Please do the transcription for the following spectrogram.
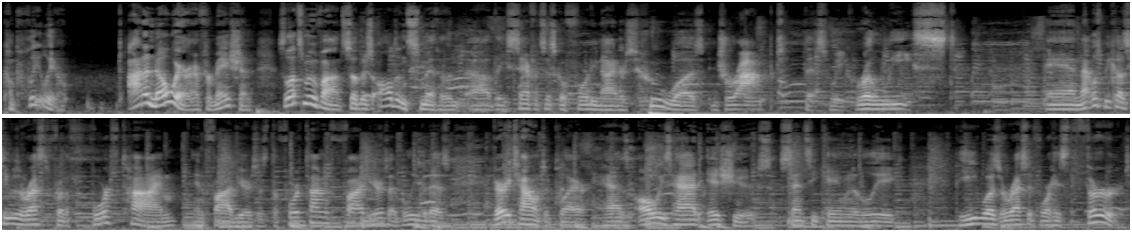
Completely out of nowhere information. So let's move on. So there's Aldon Smith of uh, the San Francisco 49ers who was dropped this week, released. And that was because he was arrested for the fourth time in five years. Is the fourth time in five years? I believe it is. Very talented player. Has always had issues since he came into the league. He was arrested for his third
